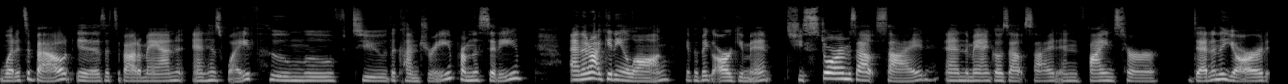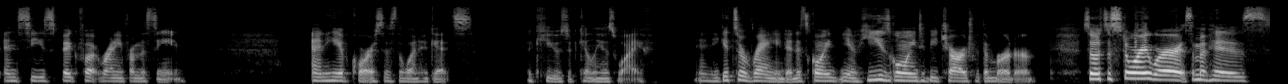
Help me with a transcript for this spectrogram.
what it's about is it's about a man and his wife who move to the country from the city and they're not getting along. They have a big argument. She storms outside and the man goes outside and finds her dead in the yard and sees Bigfoot running from the scene. And he, of course, is the one who gets accused of killing his wife. And he gets arraigned and it's going, you know, he's going to be charged with a murder. So it's a story where some of his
